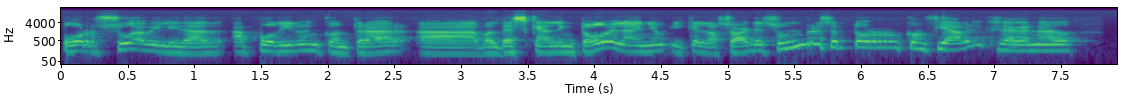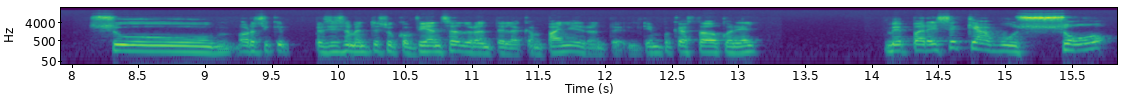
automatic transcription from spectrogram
por su habilidad ha podido encontrar a Valdez Scanling todo el año y que Lazard es un receptor confiable que se ha ganado su, ahora sí que precisamente su confianza durante la campaña y durante el tiempo que ha estado con él, me parece que abusó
